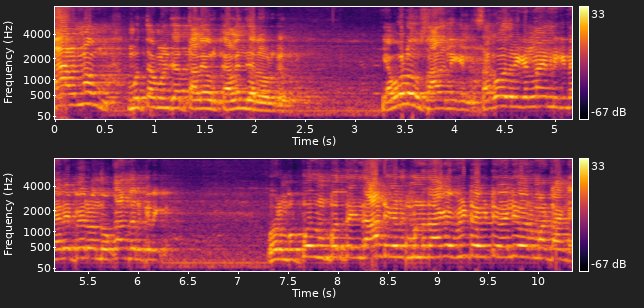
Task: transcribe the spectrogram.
காரணம் முத்தமிழர் தலைவர் கலைஞர் அவர்கள். எவ்வளவு சாதனைகள் சகோதரிகள்லாம் இன்னைக்கு நிறைய பேர் வந்து உட்கார்ந்து இருக்கிறீங்க ஒரு முப்பது முப்பத்தைந்து ஆண்டுகளுக்கு முன்னதாக வீட்டை விட்டு வெளியே வர மாட்டாங்க.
